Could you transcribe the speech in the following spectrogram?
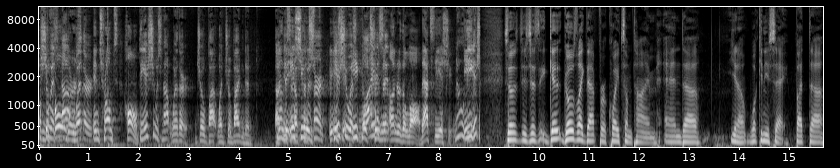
The issue the is not folders whether in Trump's home. The issue is not whether Joe Bi- what Joe Biden did. Uh, no, is the it issue of is concern. the the issue is equal why is treatment it under the law. That's the issue. no? The Equal- issue. So it's just it ge- goes like that for quite some time, and uh, you know what can you say? But uh,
